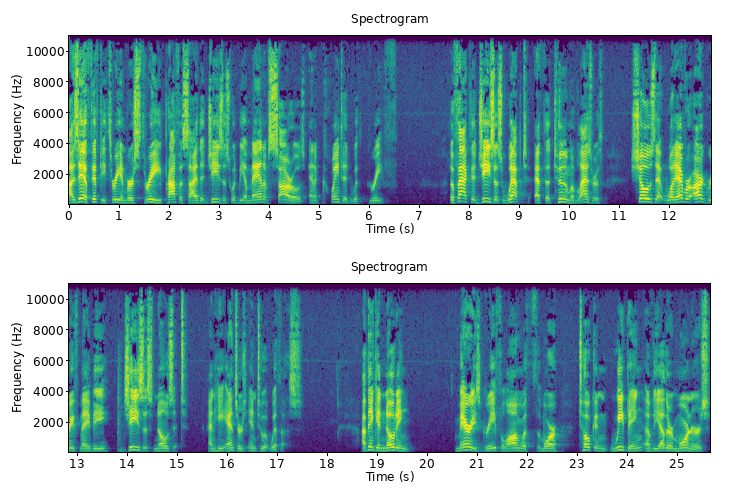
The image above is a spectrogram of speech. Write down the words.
Isaiah 53 and verse 3 prophesied that Jesus would be a man of sorrows and acquainted with grief. The fact that Jesus wept at the tomb of Lazarus shows that whatever our grief may be, Jesus knows it and he enters into it with us. I think in noting Mary's grief, along with the more token weeping of the other mourners,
